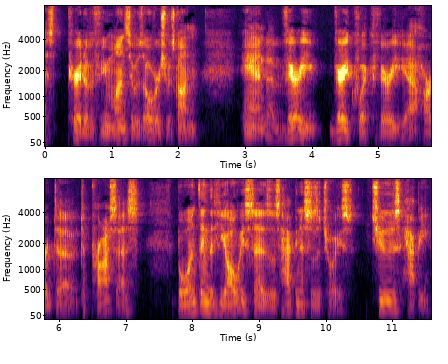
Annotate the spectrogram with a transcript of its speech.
a period of a few months, it was over. She was gone, and uh, very, very quick, very uh, hard to to process. But one thing that he always says is happiness is a choice. Choose happy.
